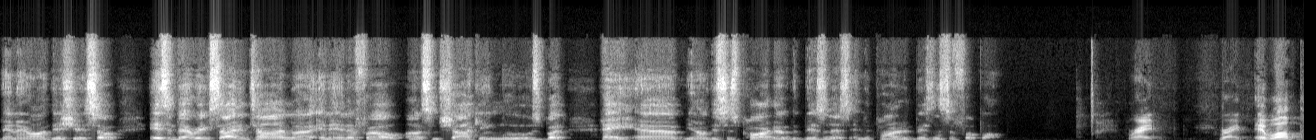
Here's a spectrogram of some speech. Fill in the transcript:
than they are this year. So it's a very exciting time uh, in the NFL. Uh, some shocking moves, but hey, uh, you know this is part of the business and the part of the business of football. Right, right. It, well,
